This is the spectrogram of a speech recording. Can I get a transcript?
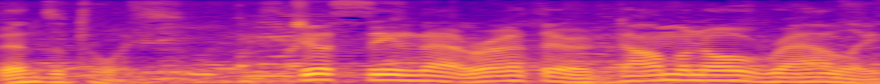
Bins of toys. Just seen that right there. Domino Rally.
